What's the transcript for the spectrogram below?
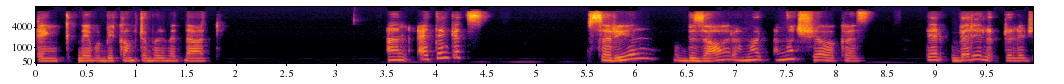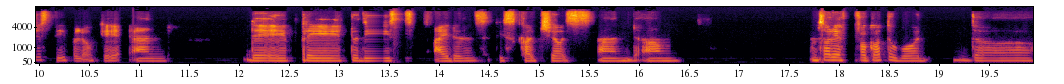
think they would be comfortable with that. And I think it's surreal, bizarre. I'm not I'm not sure because they're very religious people, okay? And they pray to these idols, these sculptures, and um I'm sorry, I forgot the word. The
